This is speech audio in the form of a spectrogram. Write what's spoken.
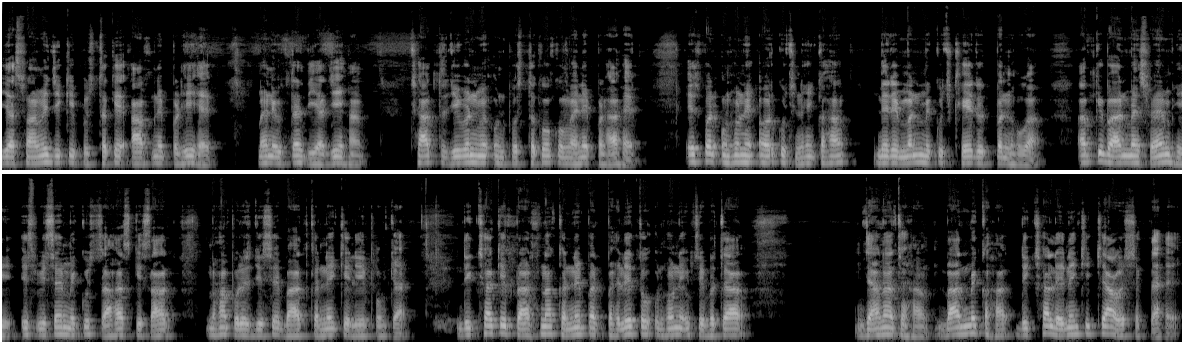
या स्वामी जी की पुस्तकें आपने पढ़ी है। मैंने उत्तर दिया, जी हाँ छात्र जीवन में उन पुस्तकों को मैंने पढ़ा है। इस पर उन्होंने और कुछ नहीं कहा। मेरे मन में कुछ खेद उत्पन्न हुआ। अब की बार मैं स्वयं ही इस विषय में कुछ साहस के साथ महापुरुष जी से बात करने के लिए पहुँचा। दीक्षा की प्रार्थना करने पर पहले तो उन्होंने उसे बचा, जाना चाहा। बाद में कहा, दीक्षा लेने की क्या आवश्यकता है?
